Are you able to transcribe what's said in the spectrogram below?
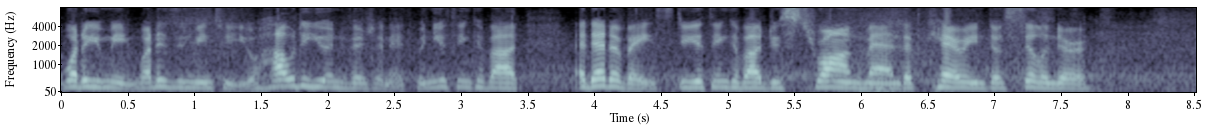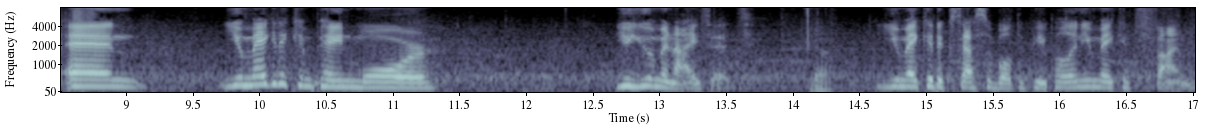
what do you mean? What does it mean to you? How do you envision it? When you think about a database, do you think about this strong man that carried the cylinder? And you make the campaign more, you humanize it. Yeah. You make it accessible to people and you make it fun.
